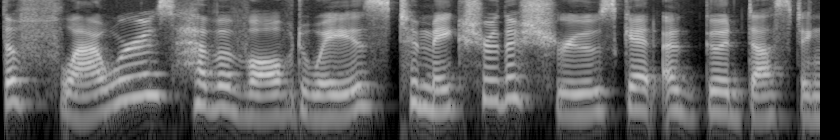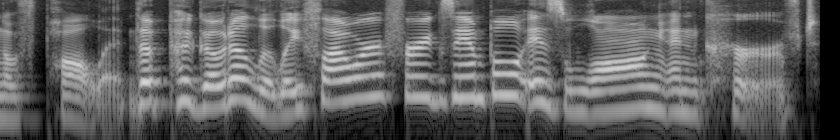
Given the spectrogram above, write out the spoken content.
the flowers have evolved ways to make sure the shrews get a good dusting of pollen. The pagoda lily flower, for example, is long and curved,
